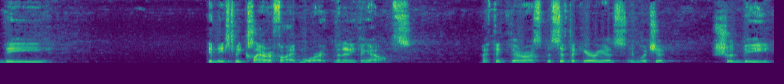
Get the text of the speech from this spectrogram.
the it needs to be clarified more than anything else. I think there are specific areas in which it should be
